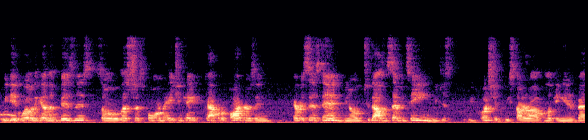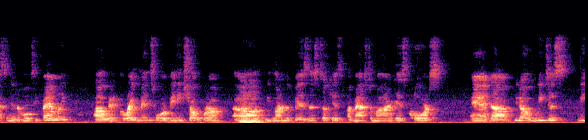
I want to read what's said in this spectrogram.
we did well together in business, so let's just form H&K Capital Partners. And ever since then, you know, 2017, we just we pushed it. We started off looking at investing in a multifamily. Uh, we had a great mentor, Vinney Chopra. Uh, mm-hmm. We learned the business, took his a mastermind, his course, and uh, you know we just we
